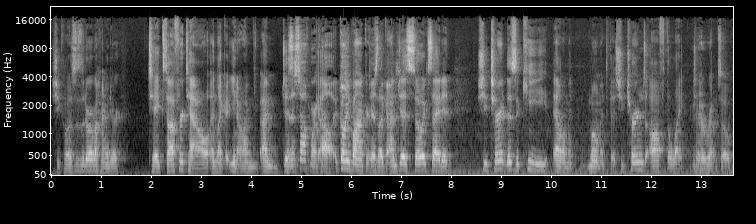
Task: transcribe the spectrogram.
she closes the door behind her, takes off her towel, and like you know, I'm I'm just As a sophomore in college, going bonkers. just the like I'm just so excited. She turned. This is a key element moment to this. She turns off the light to her Mm-hmm. room, so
